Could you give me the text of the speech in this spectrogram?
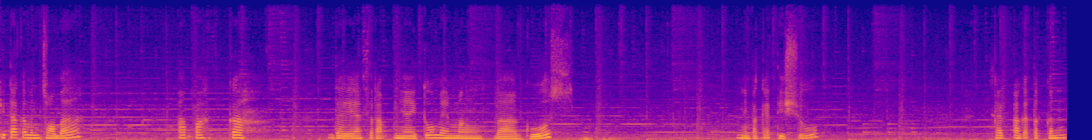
kita akan mencoba apakah daya serapnya itu memang bagus ini pakai tisu. Saya agak tekan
